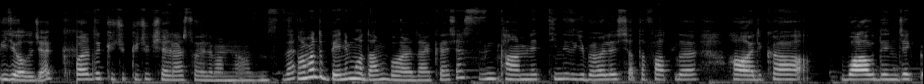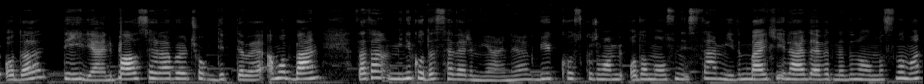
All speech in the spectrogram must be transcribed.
video olacak. Bu arada küçük küçük şeyler söylemem lazım size. Normalde benim odam bu arada arkadaşlar sizin tahmin ettiğiniz gibi öyle şatafatlı, harika, wow denecek bir oda değil yani. Bazı şeyler böyle çok dip dibe ama ben zaten minik oda severim yani. Büyük koskocaman bir odam olsun ister miydim? Belki ileride evet neden olmasın ama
